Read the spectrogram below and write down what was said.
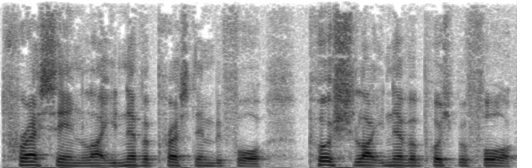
Press in like you never pressed in before. Push like you never pushed before.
